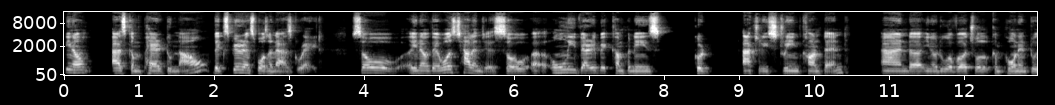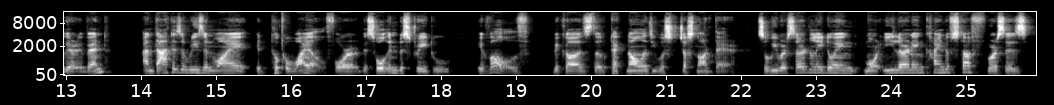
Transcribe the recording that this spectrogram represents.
you know as compared to now the experience wasn't as great so you know there was challenges. So uh, only very big companies could actually stream content and uh, you know do a virtual component to their event, and that is a reason why it took a while for this whole industry to evolve because the technology was just not there. So we were certainly doing more e-learning kind of stuff versus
